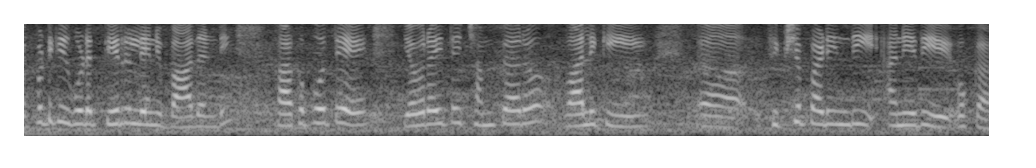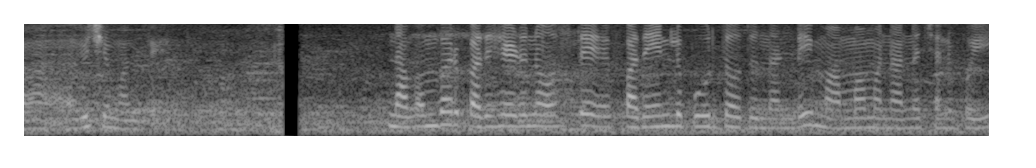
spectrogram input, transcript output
ఎప్పటికీ కూడా తీరలేని బాధ అండి. కాకపోతే ఎవరైతే చంపారో వాళ్ళకి శిక్ష పడింది అనేది ఒక విషయం అంతే. నవంబర్ పదిహేడున వస్తే పదేండ్లు పూర్తవుతుందండి. మా అమ్మ మా నాన్న చనిపోయి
